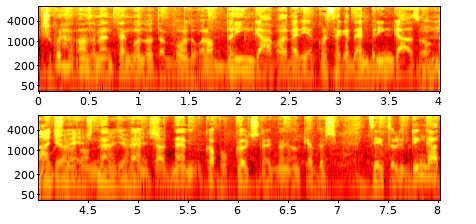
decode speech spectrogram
és akkor hazamentem, gondoltam boldogan a bringával, mert ilyenkor Szegeden bringázom. Nagyon helyes, nem, nagyon nem, helyes. tehát nem kapok kölcsön egy nagyon kedves cégtől itt bringát,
